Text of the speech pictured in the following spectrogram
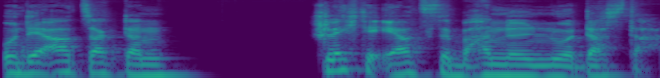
Und der Arzt sagt dann, schlechte Ärzte behandeln nur das da.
